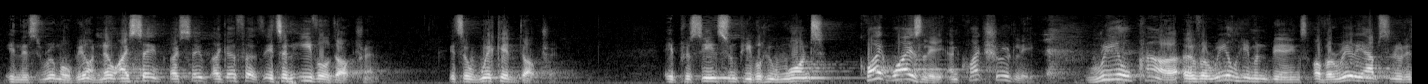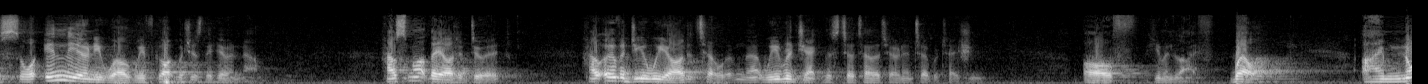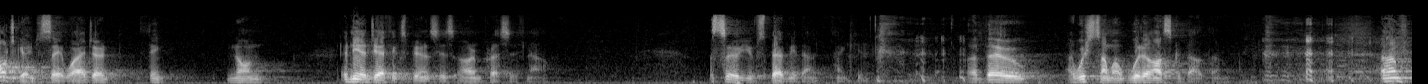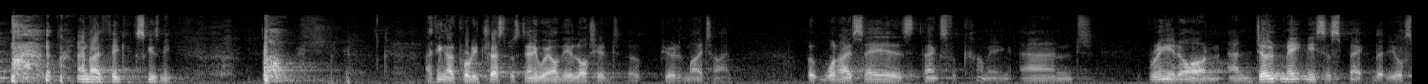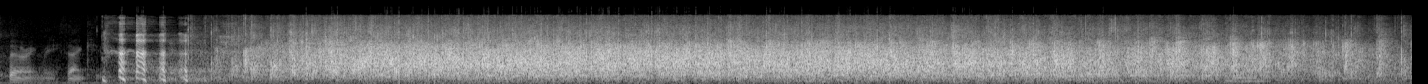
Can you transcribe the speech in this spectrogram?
in this room or beyond. No, I say, I say, I go further. It's an evil doctrine. It's a wicked doctrine. It proceeds from people who want, quite wisely and quite shrewdly, real power over real human beings of a really absolutist sort in the only world we've got, which is the here and now. How smart they are to do it, how overdue we are to tell them that we reject this totalitarian interpretation of human life. Well, I'm not going to say why I don't think non near death experiences are impressive now. So you've spared me that, thank you. Although I wish someone would ask about them. Um, and I think, excuse me, I think I've probably trespassed anyway on the allotted uh, period of my time. But what I say is thanks for coming and bring it on and don't make me suspect that you're sparing me. Thank you.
